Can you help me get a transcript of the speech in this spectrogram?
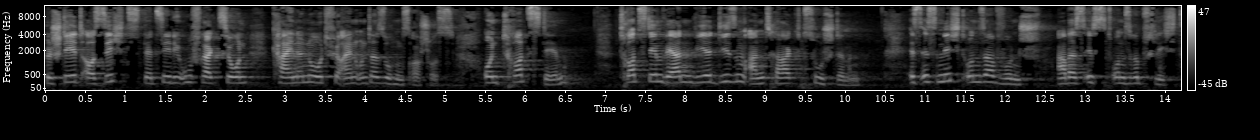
besteht aus Sicht der CDU-Fraktion keine Not für einen Untersuchungsausschuss. Und trotzdem, trotzdem werden wir diesem Antrag zustimmen. Es ist nicht unser Wunsch, aber es ist unsere Pflicht.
